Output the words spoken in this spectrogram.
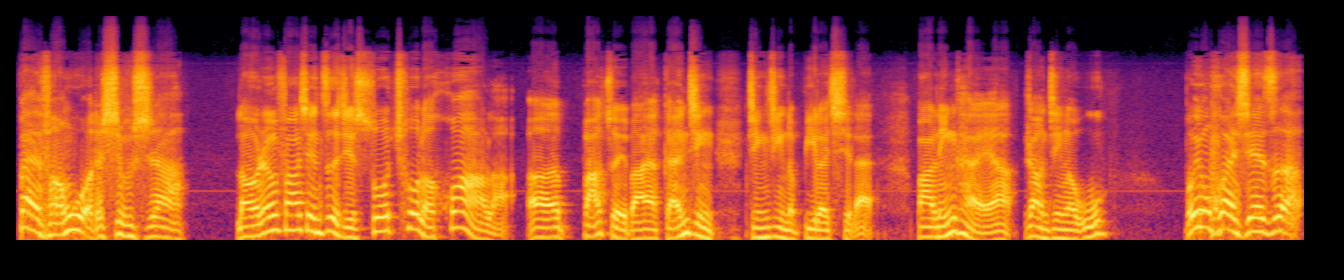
拜访我的，是不是啊？老人发现自己说错了话了，呃，把嘴巴呀赶紧紧紧的闭了起来，把林凯呀让进了屋。不用换鞋子，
